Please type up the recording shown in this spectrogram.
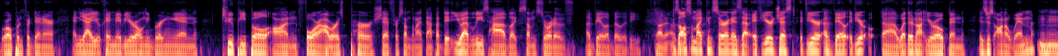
we're open for dinner. And yeah you okay maybe you're only bringing in two people on four hours per shift or something like that but th- you at least have like some sort of availability Got it, because okay. also my concern is that if you're just if you're avail if you're uh, whether or not you're open is just on a whim Mm-hmm.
